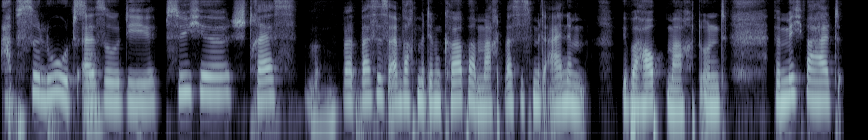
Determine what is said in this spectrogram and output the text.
absolut, So. also die Psyche, Stress, Mhm. wa- was es einfach mit dem Körper macht, was es mit einem überhaupt macht und für mich war halt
